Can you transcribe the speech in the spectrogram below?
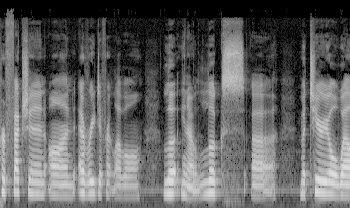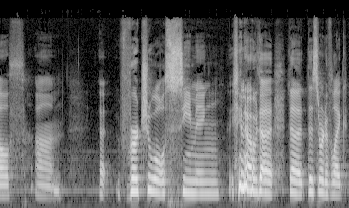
perfection on every different level. Look, you know, looks, uh, material wealth, um, uh, virtual seeming. You know, the the the sort of like.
